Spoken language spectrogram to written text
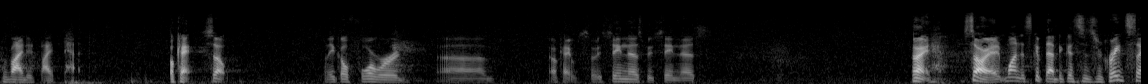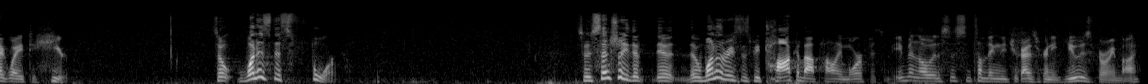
provided by PET. Okay, so let me go forward. Um, okay, so we've seen this, we've seen this. All right, sorry, I wanted to skip that because it's a great segue to here. So what is this for? So essentially, the, the, the, one of the reasons we talk about polymorphism, even though this isn't something that you guys are going to use very much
